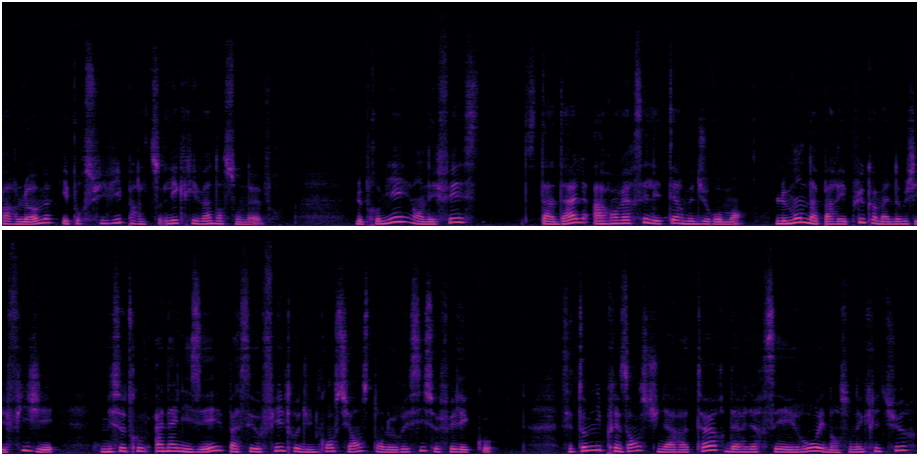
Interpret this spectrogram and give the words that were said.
par l'homme et poursuivi par l'écrivain dans son œuvre. Le premier, en effet, Stendhal, a renversé les termes du roman. Le monde n'apparaît plus comme un objet figé, mais se trouve analysé, passé au filtre d'une conscience dont le récit se fait l'écho. Cette omniprésence du narrateur derrière ses héros et dans son écriture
